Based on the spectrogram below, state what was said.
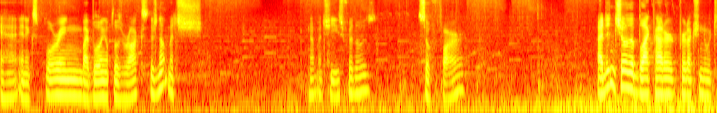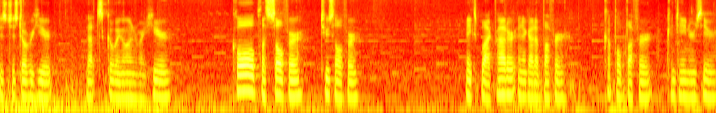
uh, and exploring by blowing up those rocks, there's not much, not much use for those so far. I didn't show the black powder production, which is just over here. That's going on right here. Coal plus sulfur, two sulfur, makes black powder, and I got a buffer, couple buffer containers here.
